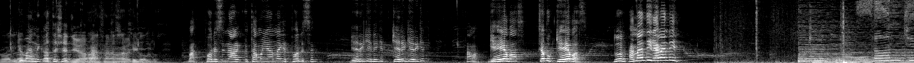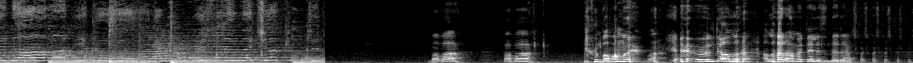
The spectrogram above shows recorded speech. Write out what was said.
Vallahi Güvenlik ateş ediyor ben sana tatil söyleyeyim. olduk. Bak polisin ar- tam yanına git polisin. Geri geri git. Geri geri git. Tamam. G'ye bas. Çabuk G'ye bas. Dur. Hemen değil hemen değil. Sanki dağlar yıkıp üstüme çöktü Baba. Baba. Baba mı? Öldü Allah Allah rahmet eylesin dedem. Kaç kaç kaç kaç kaç kaç.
